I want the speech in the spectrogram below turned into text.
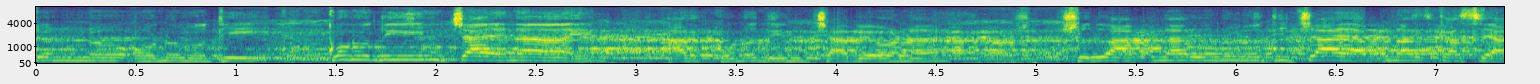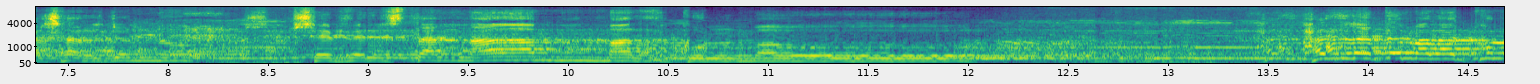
জন্য অনুমতি কোনোদিন চায় নাই, আর কোনোদিন চাবেও না। শুধু আপনার অনুমতি চায় আপনার কাছে আসার জন্য। সে ফেরেশতার নাম মালাকুল মাউত হজরতে মালাকুল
